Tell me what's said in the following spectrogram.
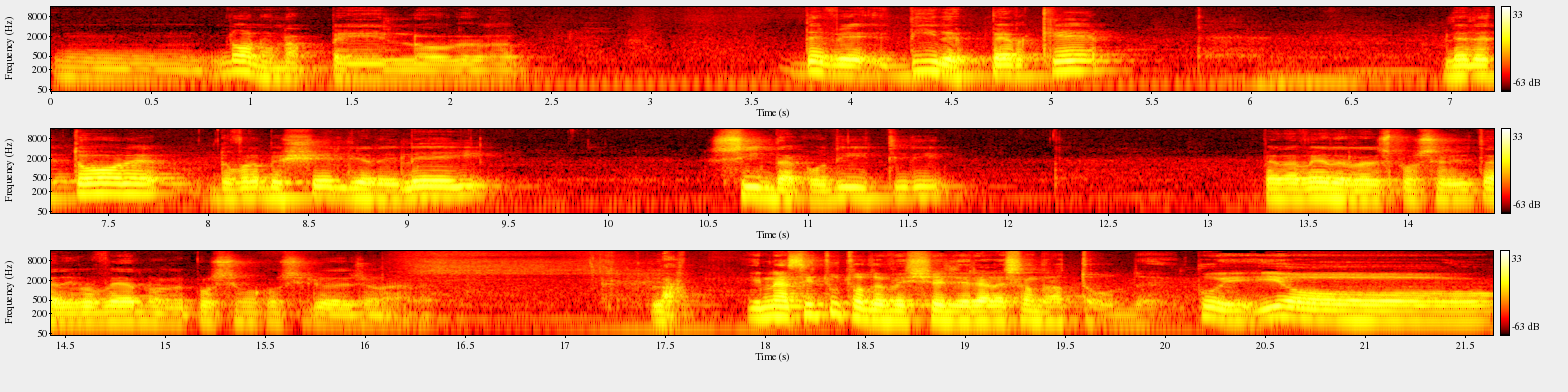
mh, mm, non un appello, deve dire perché l'elettore dovrebbe scegliere lei, sindaco di Itili, per avere la responsabilità di governo nel prossimo Consiglio regionale. Là. Innanzitutto deve scegliere Alessandra Todde, poi io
